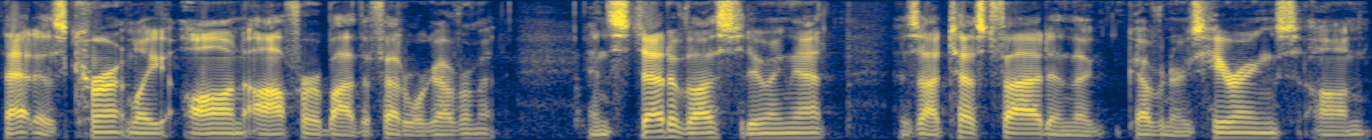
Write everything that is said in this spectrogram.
That is currently on offer by the federal government. Instead of us doing that, as I testified in the governor's hearings on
